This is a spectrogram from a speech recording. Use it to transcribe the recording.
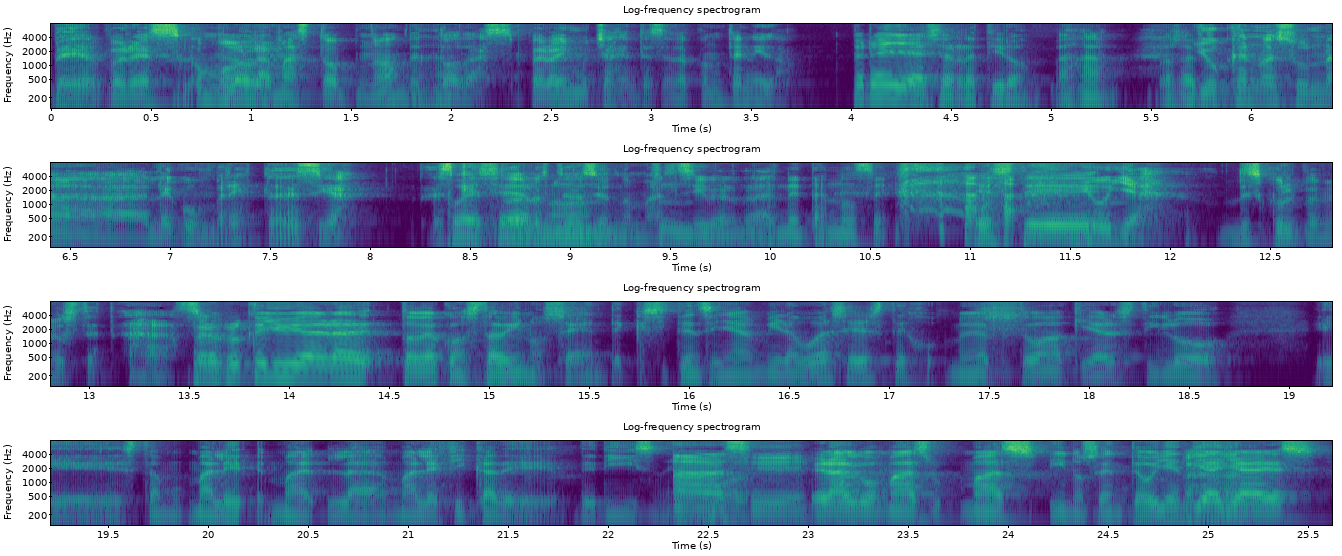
pero, es como la más top, ¿no? De todas. Pero hay mucha gente haciendo contenido. Pero ella se retiró. Ajá. Yuca no es una legumbre, te decía. Es Puede que ser, lo estoy haciendo mal, sí, ¿verdad? neta, no sé. Este... Yuya, discúlpeme usted. Ajá, Pero creo que Yuya era todavía cuando estaba inocente, que sí te enseñaba, mira, voy a hacer este, me voy a maquillar estilo eh, esta la maléfica de, Disney. Ah, sí. Era algo más, más inocente. Hoy en día ya es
